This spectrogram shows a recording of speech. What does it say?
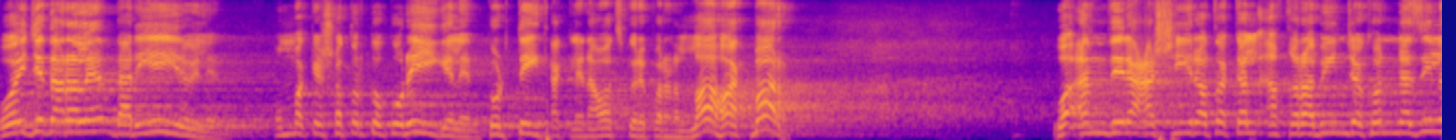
ওই যে দাঁড়ালেন, দাঁড়িয়েই রইলেন। উম্মাকে সতর্ক করেই গেলেন, করতেই থাকলেন, আওয়াজ করে পড়েন, আল্লাহ আকবার! ও আন্দির আশিরাতাকাল আকরাবিন, যখন নাজিল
